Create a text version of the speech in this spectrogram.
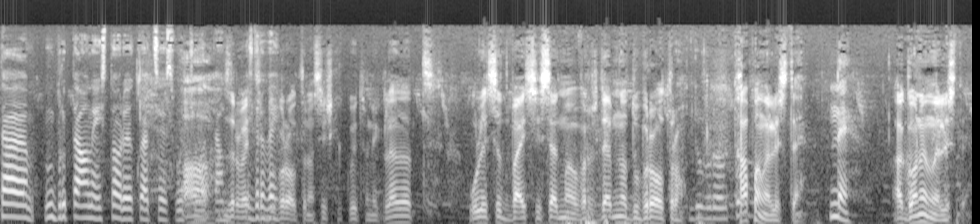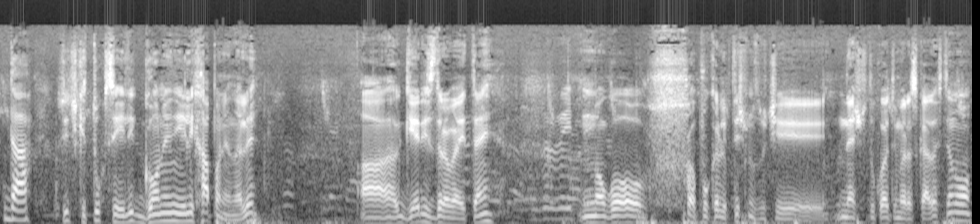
тая брутална история, която се е случила там. Здравейте, Здравей. добро утро на всички, които ни гледат. Улица 27 Враждебна, добро утро. Добро утро. Хапана ли сте? Не. А гонена ли сте? Да. Всички тук са или гонени, или хапани, нали? А, Гери, здравейте. Здравейте. Много апокалиптично звучи нещото, което ми разказахте, но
